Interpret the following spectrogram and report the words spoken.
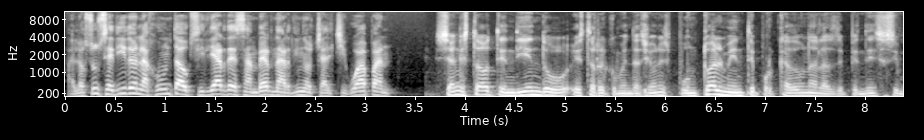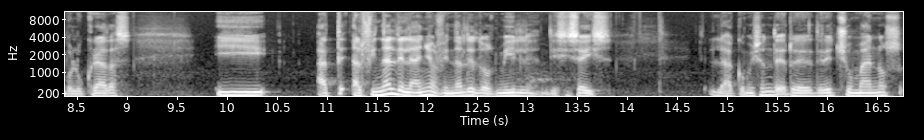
a lo sucedido en la Junta Auxiliar de San Bernardino Chalchihuapan. Se han estado atendiendo estas recomendaciones puntualmente por cada una de las dependencias involucradas y al final del año, al final del 2016, la Comisión de Derechos Humanos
